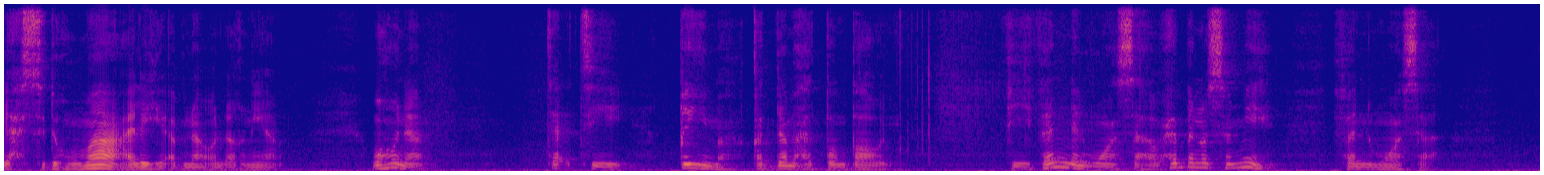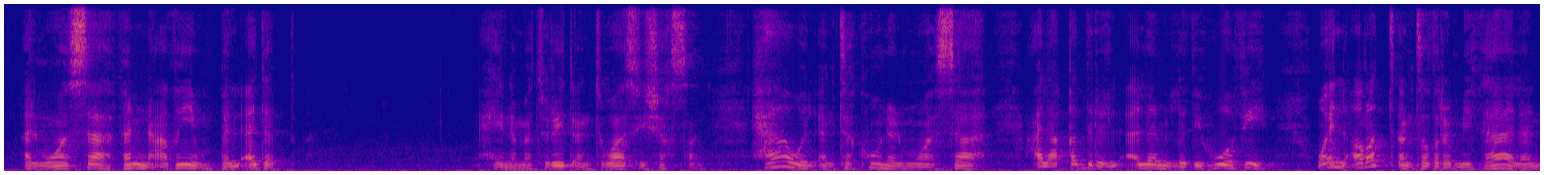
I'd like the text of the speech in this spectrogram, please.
يحسدهما عليه أبناء الأغنياء. وهنا تأتي قيمة قدمها الطنطاوي في فن المواساة وأحب أن أسميه فن المواساة. المواساة فن عظيم بالأدب. حينما تريد أن تواسي شخصا حاول أن تكون المواساة على قدر الألم الذي هو فيه. وإن أردت أن تضرب مثالا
